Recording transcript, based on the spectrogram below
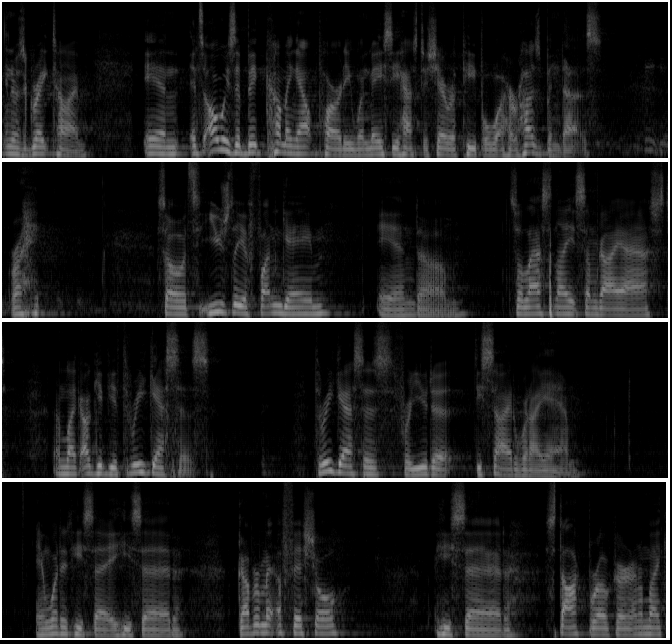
And it was a great time. And it's always a big coming out party when Macy has to share with people what her husband does, right? So it's usually a fun game. And um, so last night, some guy asked, I'm like, I'll give you three guesses. Three guesses for you to decide what I am. And what did he say? He said, government official. He said, stockbroker. And I'm like,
